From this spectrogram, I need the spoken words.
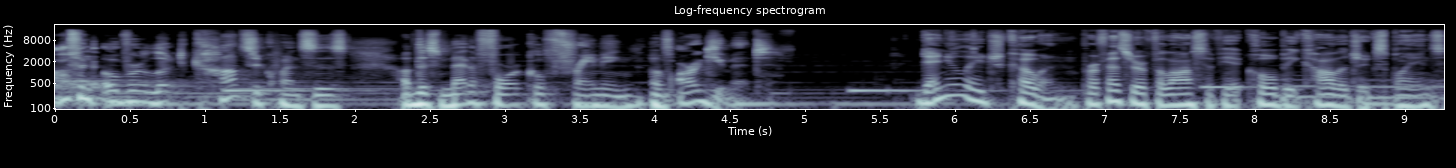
often overlooked consequences of this metaphorical framing of argument. Daniel H. Cohen, professor of philosophy at Colby College, explains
